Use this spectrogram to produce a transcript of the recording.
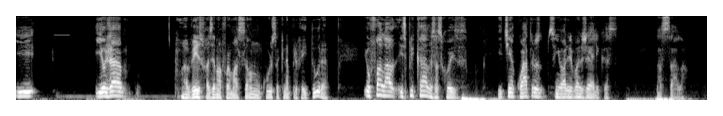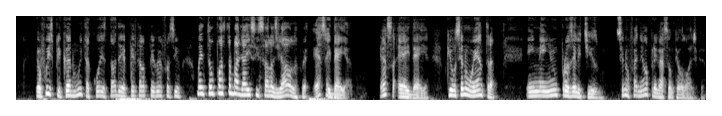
E, e eu já, uma vez, fazendo uma formação num curso aqui na prefeitura, eu falava, explicava essas coisas. E tinha quatro senhoras evangélicas na sala. Eu fui explicando muita coisa e tal, de repente ela pegou e falou assim: Mas então posso trabalhar isso em sala de aula? Falei, Essa é a ideia. Essa é a ideia. Porque você não entra em nenhum proselitismo. Você não faz nenhuma pregação teológica.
